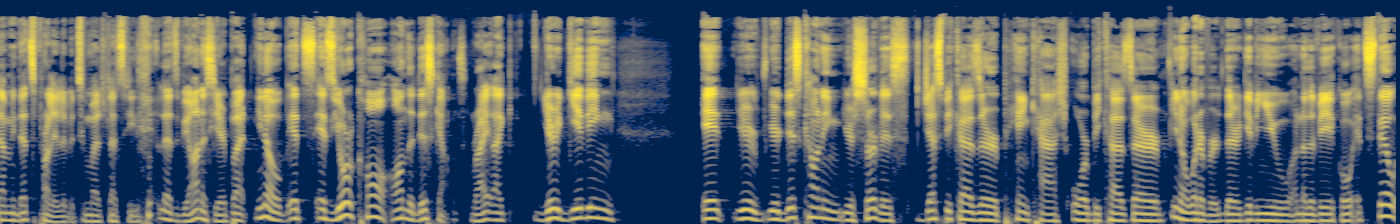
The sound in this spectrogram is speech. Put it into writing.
I mean that's probably a little bit too much. Let's be let's be honest here, but you know, it's it's your call on the discount, right? Like you're giving it you're you're discounting your service just because they're paying cash or because they're, you know, whatever, they're giving you another vehicle. It still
